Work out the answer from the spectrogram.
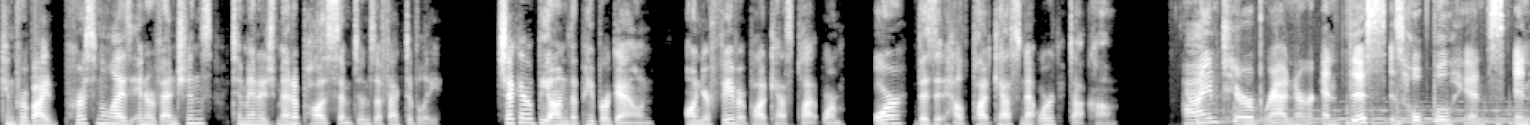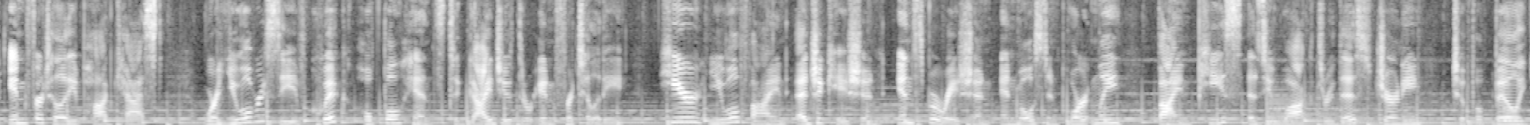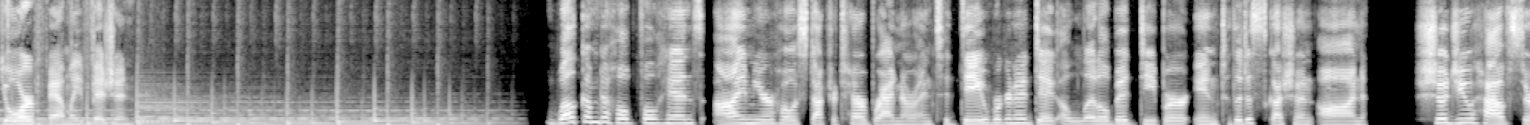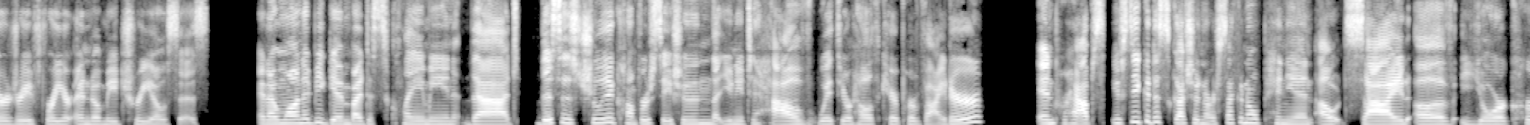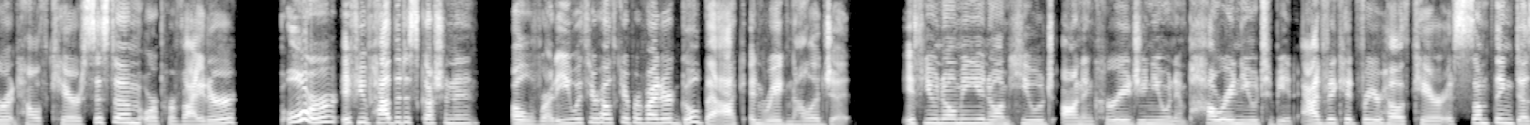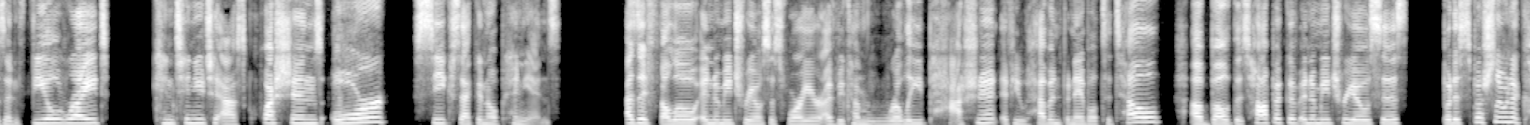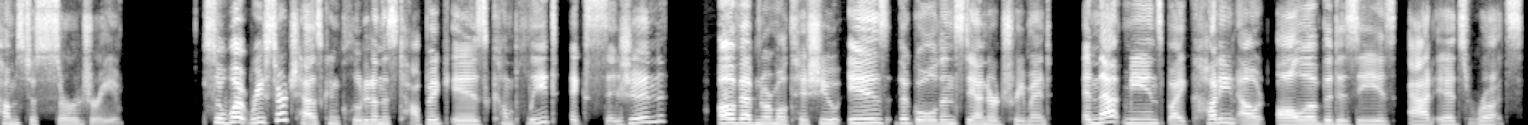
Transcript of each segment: can provide personalized interventions to manage menopause symptoms effectively. Check out Beyond the Paper Gown on your favorite podcast platform or visit healthpodcastnetwork.com. I'm Tara Brandner, and this is Hopeful Hints, an infertility podcast where you will receive quick, hopeful hints to guide you through infertility. Here, you will find education, inspiration, and most importantly, find peace as you walk through this journey to fulfill your family vision. Welcome to Hopeful Hints. I'm your host, Dr. Tara Brandner, and today we're going to dig a little bit deeper into the discussion on should you have surgery for your endometriosis? And I want to begin by disclaiming that this is truly a conversation that you need to have with your healthcare provider. And perhaps you seek a discussion or a second opinion outside of your current healthcare system or provider. Or if you've had the discussion already with your healthcare provider, go back and re acknowledge it. If you know me, you know I'm huge on encouraging you and empowering you to be an advocate for your healthcare. If something doesn't feel right, continue to ask questions or seek second opinions. As a fellow endometriosis warrior, I've become really passionate, if you haven't been able to tell, about the topic of endometriosis, but especially when it comes to surgery. So, what research has concluded on this topic is complete excision of abnormal tissue is the golden standard treatment. And that means by cutting out all of the disease at its roots.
